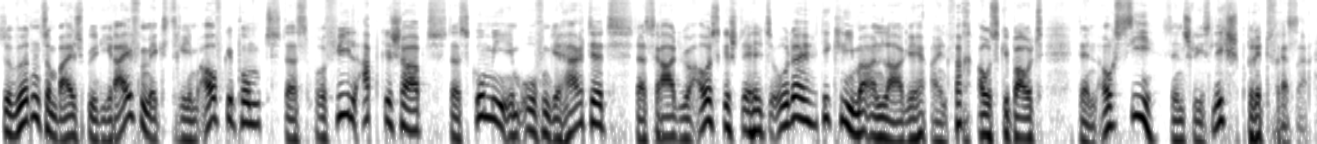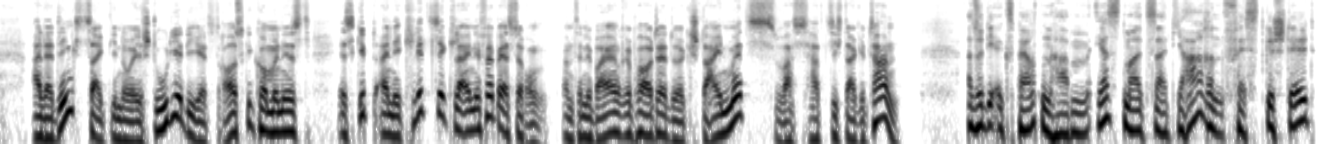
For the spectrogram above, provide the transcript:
So würden zum Beispiel die Reifen extrem aufgepumpt, das Profil abgeschabt, das Gummi im Ofen gehärtet, das Radio ausgestellt oder die Klimaanlage einfach ausgebaut. Denn auch sie sind schließlich Spritfresser. Allerdings zeigt die neue Studie, die jetzt rausgekommen ist, es gibt eine klitzekleine Verbesserung. Antenne Bayern Reporter Dirk Steinmetz, was hat sich da getan? Also die Experten haben erstmals seit Jahren festgestellt,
